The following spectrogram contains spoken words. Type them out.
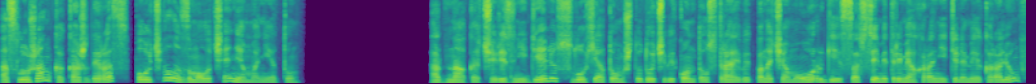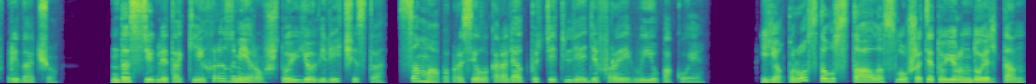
а служанка каждый раз получала за молчание монету. Однако через неделю слухи о том, что дочь Виконта устраивает по ночам оргии со всеми тремя хранителями и королем в придачу, достигли таких размеров, что ее величество сама попросила короля отпустить леди Фрей в ее покое. «Я просто устала слушать эту ерунду, Эльтан.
